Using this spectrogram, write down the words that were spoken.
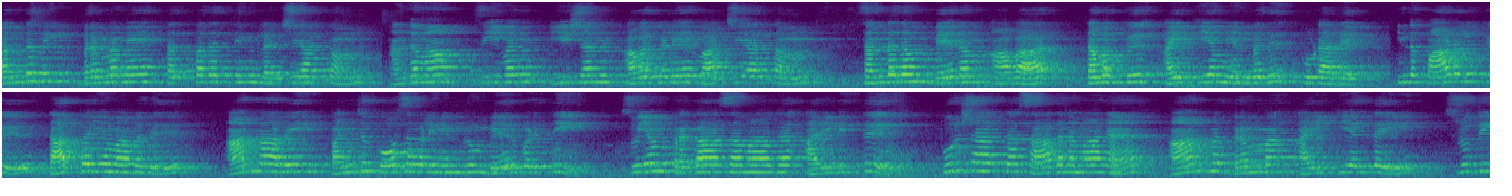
வந்தமில் பிரம்மமே தத்பதத்தின் லட்சியார்த்தம் அந்தமாம் சீவன் ஈசன் அவர்களே வாட்சியார்த்தம் சந்ததம் வேதம் ஆவார். தமக்கு ஐக்கியம் என்பது கூடாது. இந்த பாடலுக்கு தாத்பரியமாவது ஆன்மாவை பஞ்ச கோஷங்களினின்றும் வேறுபடுத்தி சுயம் பிரகாசமாக அறிவித்து புருஷார்த்த சாதனமான ஆன்ம பிரம்ம ஐக்கியத்தை ஸ்ருதி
